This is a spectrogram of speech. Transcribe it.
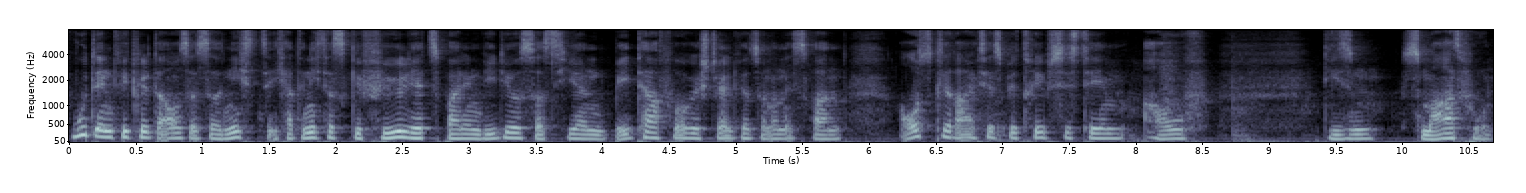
gut entwickelt aus. Also nicht, ich hatte nicht das Gefühl jetzt bei den Videos, dass hier ein Beta vorgestellt wird, sondern es war ein ausgereiftes Betriebssystem auf diesem Smartphone.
